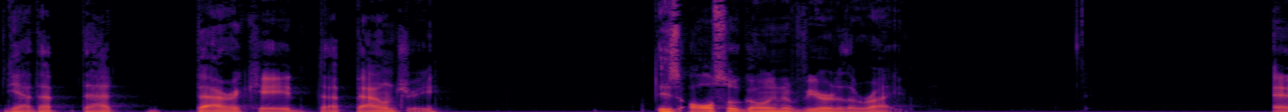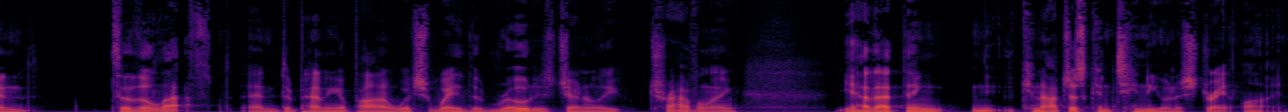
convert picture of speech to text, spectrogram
yeah, that, that barricade, that boundary, is also going to veer to the right. And to the left. And depending upon which way the road is generally traveling, yeah, that thing cannot just continue in a straight line.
